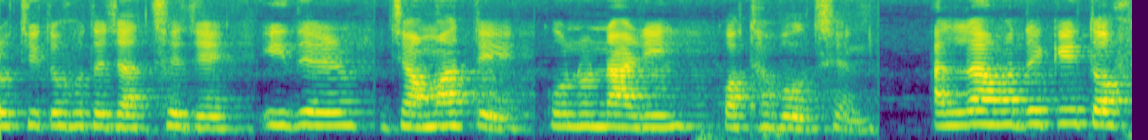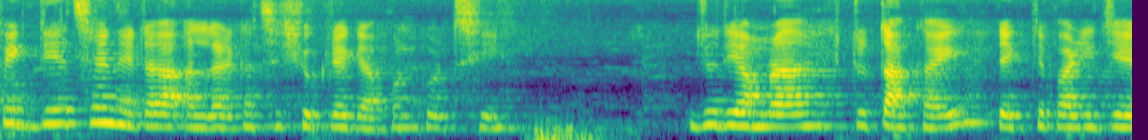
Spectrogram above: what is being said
রচিত হতে যাচ্ছে যে ঈদের জামাতে কোনো নারী কথা বলছেন। আল্লাহ আমাদেরকে তফিক দিয়েছেন, এটা আল্লাহর কাছে শুক্রিয়া জ্ঞাপন করছি। যদি আমরা একটু তাকাই, দেখতে পারি যে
